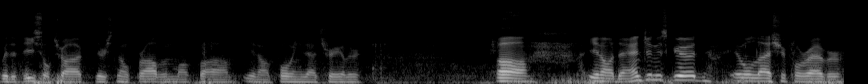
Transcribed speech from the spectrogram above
with a diesel truck there's no problem of uh, you know pulling that trailer. Um, you know the engine is good. It will last you forever.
